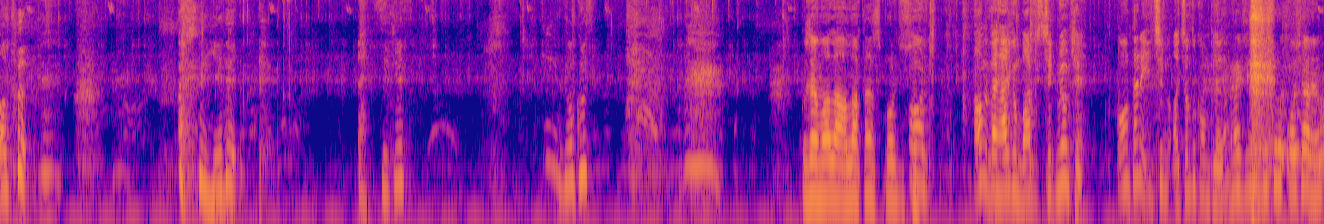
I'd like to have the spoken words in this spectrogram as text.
Altı. Yedi. Sekiz. Dokuz. Kuzen valla Allah'tan sporcusun. On. Ama ben her gün barfiks çekmiyorum ki. 10 tane içim açıldı komple ya. Ben şimdi bir tur koşarım.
